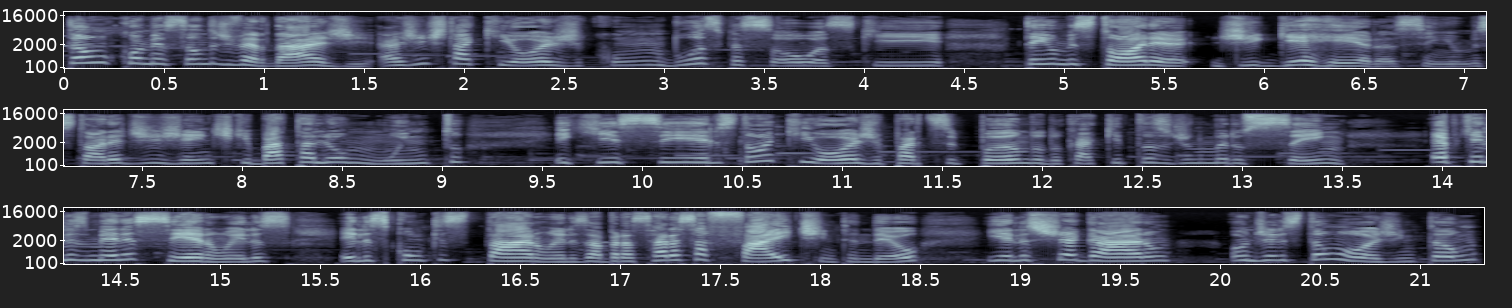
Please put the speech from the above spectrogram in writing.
Então, começando de verdade, a gente tá aqui hoje com duas pessoas que têm uma história de guerreiro, assim, uma história de gente que batalhou muito e que se eles estão aqui hoje participando do Caquitas de número 100, é porque eles mereceram, eles, eles conquistaram, eles abraçaram essa fight, entendeu? E eles chegaram onde eles estão hoje. Então,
